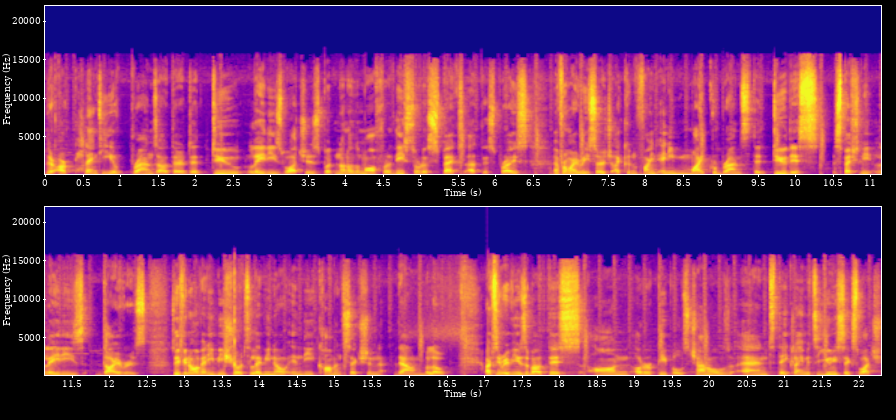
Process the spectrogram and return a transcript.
There are plenty of brands out there that do ladies watches, but none of them offer these sort of specs at this price. And from my research, I couldn't find any micro brands that do this, especially ladies divers. So if you know of any, be sure to let me know in the comment section down below. I've seen reviews about this on other people's channels and they claim it's a unisex watch.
